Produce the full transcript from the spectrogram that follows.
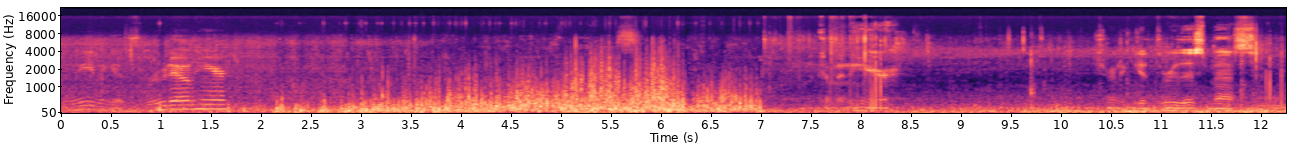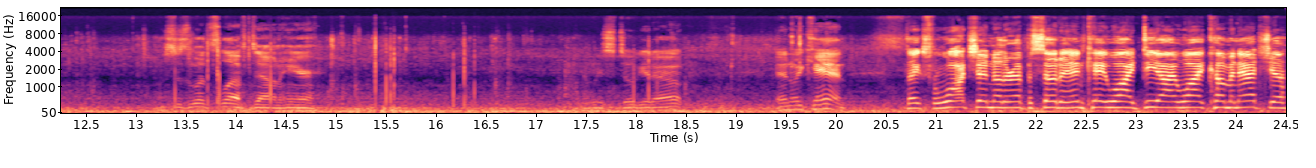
Can we even get through down here? Come in here. Trying to get through this mess. This is what's left down here. Still get out? And we can. Thanks for watching another episode of NKY DIY coming at you.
